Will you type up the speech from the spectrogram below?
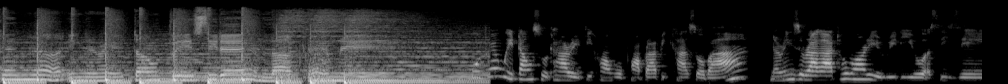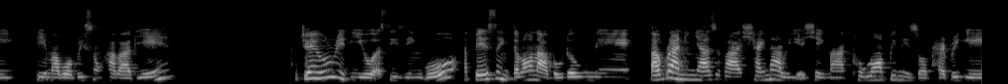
ခဲငါအင်္ဂရီတောင်းသွေးစီတဲ့လာခဲမေကိုထွန်းဝေတောင်းဆိုထားတဲ့တီခေါန်ကိုဖွာပရာပိခါဆိုပါနရင်းစရာကထုံးဝရီရေဒီယိုအစီအစဉ်ဒီမှာပေါ်ပြီးဆုံးခါပါပြေ အကျွမ်းဦးရေဒီယိုအစီအစဉ်ကိုအပေးစိန်တလွန်လာဗုဒ္ဓဟူးနဲ့တောက်ကရနီညာစပါရှိုင်းနာရီအချိန်မှာထုံလွန်ပြီးနေစောဖိုက်ပရိကေ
